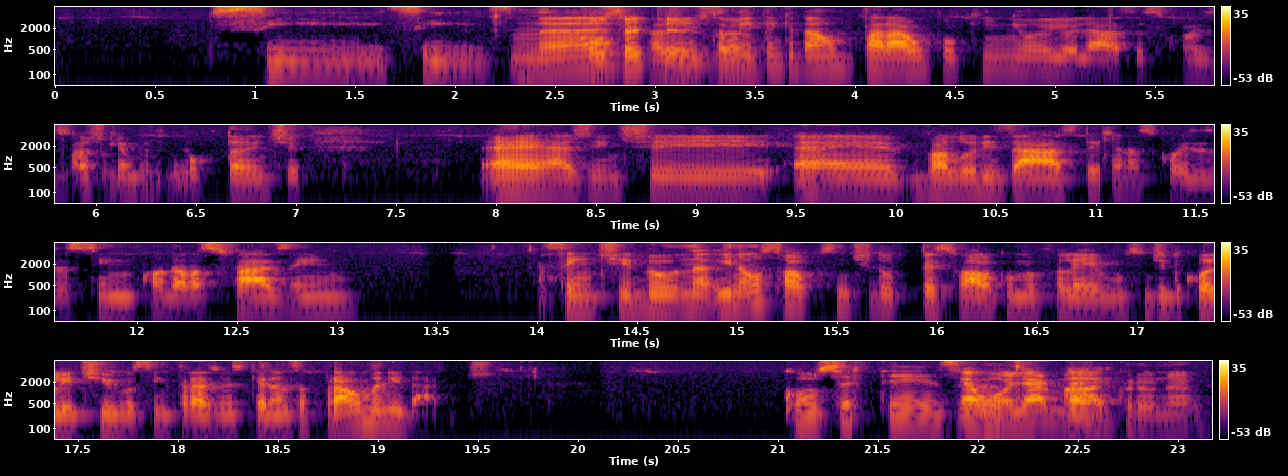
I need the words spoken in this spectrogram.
Sim, sim, sim. Né? Com certeza. A gente também tem que dar um, parar um pouquinho e olhar essas coisas. Acho que é muito importante é, a gente é, valorizar as pequenas coisas assim, quando elas fazem sentido, e não só com sentido pessoal, como eu falei, um sentido coletivo, assim, traz uma esperança para a humanidade. Com certeza. É um olhar macro, é. né?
